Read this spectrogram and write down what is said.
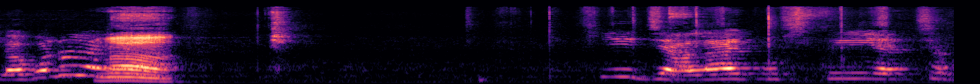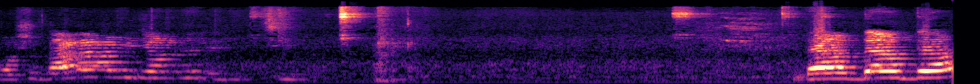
লবণও না। কি জ্বালায় পড়ছি আচ্ছা বসো দাঁড়া আমি দিচ্ছি। দাও দাও দাও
